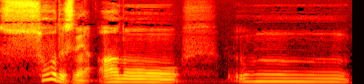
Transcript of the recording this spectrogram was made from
そうですね。あの、うーん、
